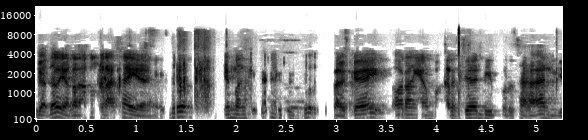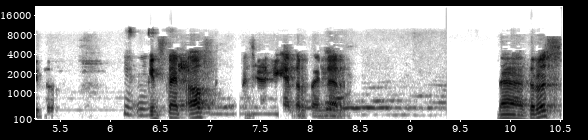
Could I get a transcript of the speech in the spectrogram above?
nggak tahu ya kalau aku ngerasa ya itu emang kita dibentuk sebagai orang yang bekerja di perusahaan gitu. Instead of menjadi entrepreneur. Nah terus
